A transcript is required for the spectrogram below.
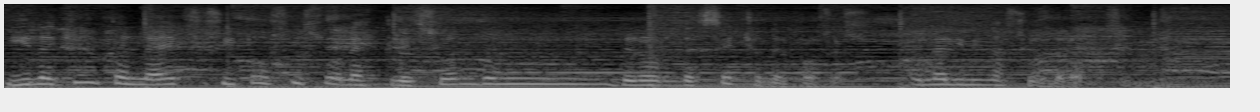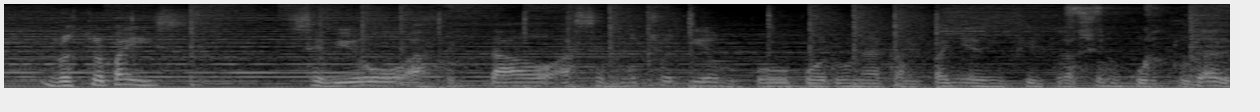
Y la quinta es la exocitosis o la excreción de los desechos del proceso, es la eliminación de los desechos. Nuestro país se vio afectado hace mucho tiempo por una campaña de infiltración cultural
